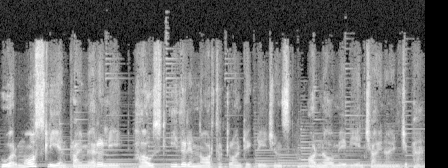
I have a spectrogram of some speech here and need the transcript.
who are mostly and primarily housed either in North Atlantic regions or now maybe in China and Japan.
